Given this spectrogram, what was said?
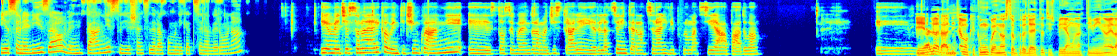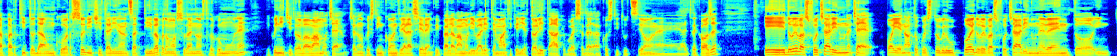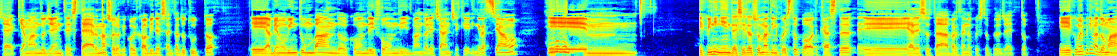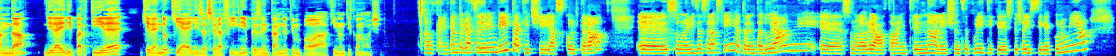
Io sono Elisa, ho 20 anni e studio Scienze della Comunicazione a Verona. Io invece sono Erika, ho 25 anni e sto seguendo la magistrale in Relazioni Internazionali e Diplomazia a Padova. E... e... allora diciamo che comunque il nostro progetto, ti spieghiamo un attimino, era partito da un corso di cittadinanza attiva promosso dal nostro comune e quindi ci trovavamo, cioè c'erano questi incontri alla sera in cui parlavamo di varie tematiche di attualità, che può essere la Costituzione e altre cose, e doveva sfociare in un, cioè poi è nato questo gruppo e doveva sfociare in un evento, in, cioè chiamando gente esterna, solo che col Covid è saltato tutto e abbiamo vinto un bando con dei fondi, il bando alle ciance che ringraziamo e, um, e quindi niente, si è trasformato in questo podcast e, e adesso sta partendo questo progetto. E come prima domanda direi di partire chiedendo chi è Elisa Serafini, presentandoti un po' a chi non ti conosce. Ok, intanto grazie dell'invito a chi ci ascolterà. Eh, sono Elisa Serafini, ho 32 anni, eh, sono laureata in triennale in scienze politiche e specialistica economia.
